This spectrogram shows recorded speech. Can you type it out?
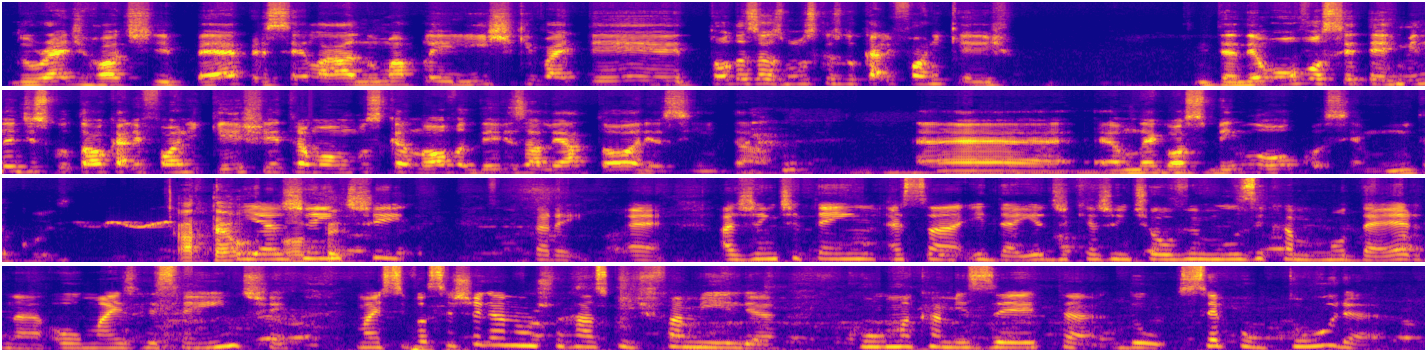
do Red Hot Chili Peppers, sei lá, numa playlist que vai ter todas as músicas do Californication. Entendeu? Ou você termina de escutar o Californication e entra uma música nova deles aleatória, assim, então é, é um negócio bem louco, assim, é muita coisa. Até o, e a gente. Peraí, é, a gente tem essa ideia de que a gente ouve música moderna ou mais recente, mas se você chegar num churrasco de família com uma camiseta do Sepultura,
